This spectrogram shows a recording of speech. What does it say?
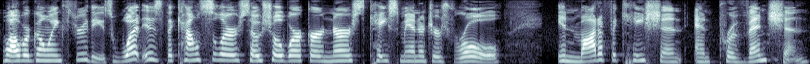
while we're going through these, what is the counselor, social worker, nurse, case manager's role in modification and prevention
